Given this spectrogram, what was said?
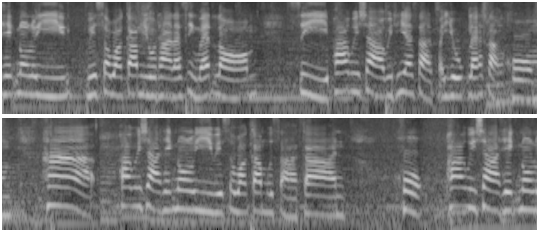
เทคโนโลยีวิศวกรรมโยธาและสิ่งแวดล้อม 4. ภาควิชาวิทยาศาสตร์ประยุกต์และสังคม 5. ภาควิชาเทคโนโลยีวิศวกรรมอุตสาหการ 6. ภาควิชาเทคโนโล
